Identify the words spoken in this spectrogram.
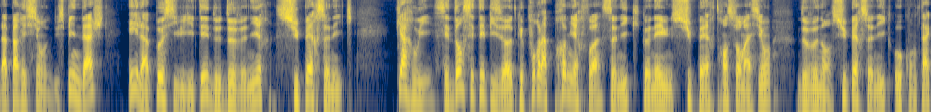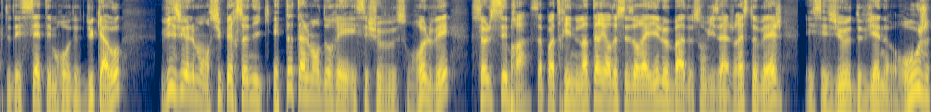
l'apparition du Spin Dash et la possibilité de devenir Super Sonic. Car oui, c'est dans cet épisode que pour la première fois Sonic connaît une super transformation, devenant Super Sonic au contact des 7 émeraudes du chaos. Visuellement, Super Sonic est totalement doré et ses cheveux sont relevés, seuls ses bras, sa poitrine, l'intérieur de ses oreilles et le bas de son visage restent beige, et ses yeux deviennent rouges,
